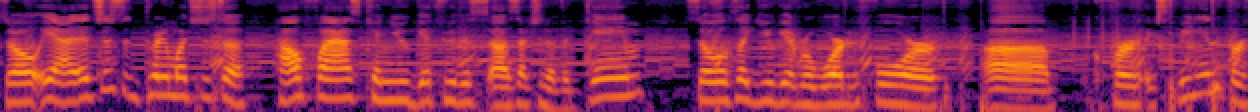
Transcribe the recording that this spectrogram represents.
So, yeah, it's just pretty much just a how fast can you get through this uh, section of the game. So, it looks like you get rewarded for, uh, for expedient, for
